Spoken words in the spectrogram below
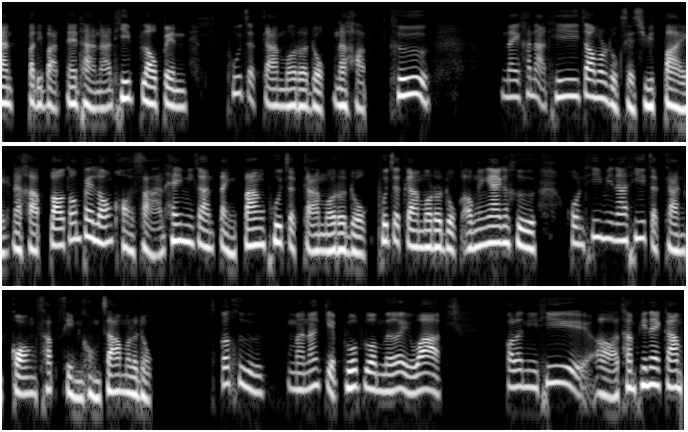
การปฏิบัติในฐานะที่เราเป็นผู้จัดการมรดกนะครับ คือในขณะที่เจ้ามรดกเสียชีวิตไปนะครับ เราต้องไปร้องขอศาลให้มีการแต่งตั้งผู้จัดการมรดก ผู้จัดการมรดกเอาง่าย ๆ ก็คือ คนที่มีหน้าที่จัดการกองทรัพย์สินของเจ้ามรดก ก็คือมานั่งเก็บรวบรวมเลยว่า กรณีที่เอ่อทำพินัยกรรม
